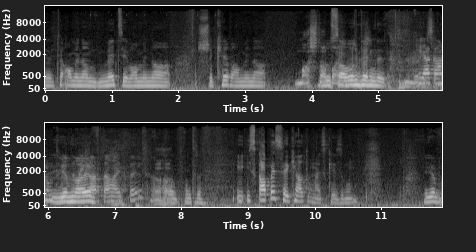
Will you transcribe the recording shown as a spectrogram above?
եթե ամենամեծ եւ ամենաշքեղ, ամենա մասշտաբային լուսավոր բեմներ։ Իրականում թույլ նաև- արտահայտվել, Խնդրեմ։ ի- իսկապես հեքիաթում ես քեզ զգում։ Եվ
